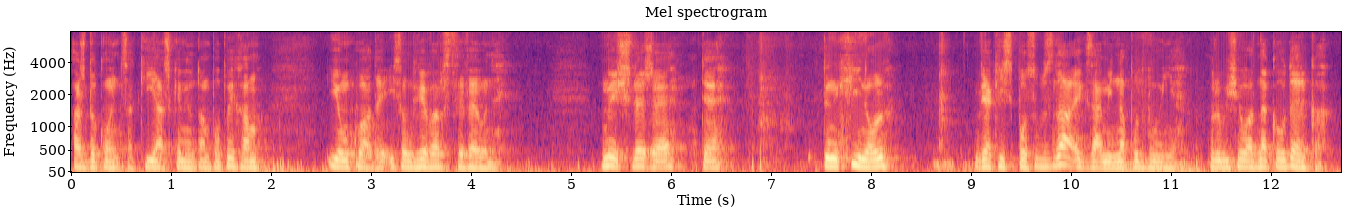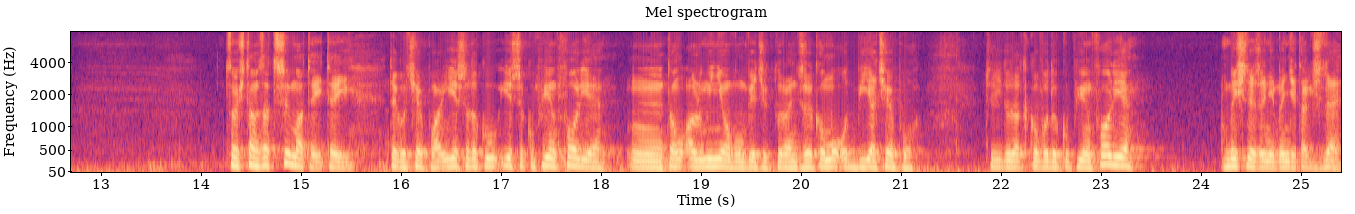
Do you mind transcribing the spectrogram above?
aż do końca. Kijaszkiem ją tam popycham i ją kładę i są dwie warstwy wełny. Myślę, że te, ten chinol w jakiś sposób zda egzamin na podwójnie. Robi się ładna kołderka. Coś tam zatrzyma tej, tej, tego ciepła. I jeszcze, jeszcze kupiłem folię y, tą aluminiową, wiecie, która rzekomo odbija ciepło. Czyli dodatkowo dokupiłem folię. Myślę, że nie będzie tak źle,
